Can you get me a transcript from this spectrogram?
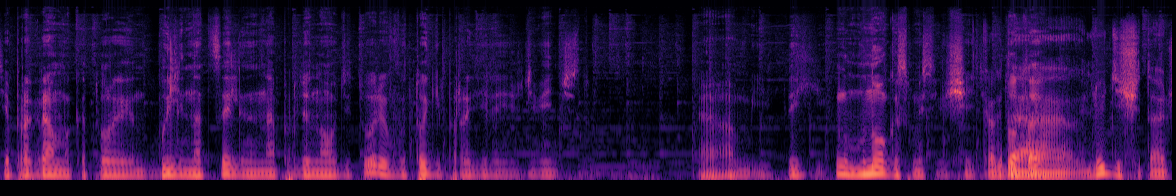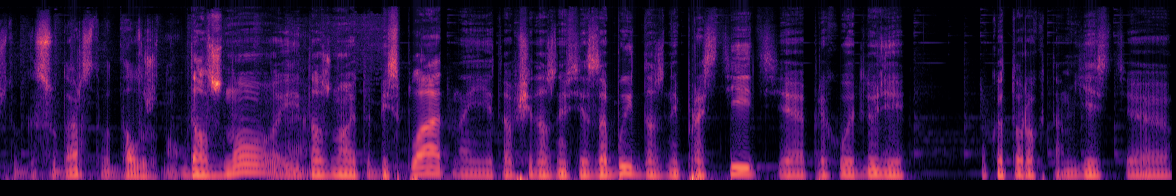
Те программы, которые были нацелены на определенную аудиторию, в итоге породили иждивенчество. И таких, ну, много в смысле вещей. Когда люди считают, что государство должно. Должно, и Да. должно это бесплатно, и это вообще должны все забыть, должны простить. Э, Приходят люди, у которых там есть э,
